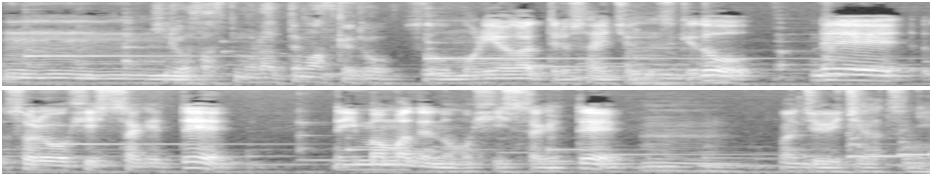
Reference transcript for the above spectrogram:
披露させてもらってますけど、そう盛り上がってる最中ですけどでそれを引っ提げてで今までのも引っ提げて、まあ、11月に、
